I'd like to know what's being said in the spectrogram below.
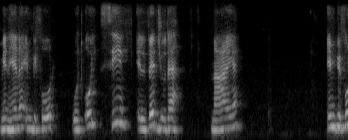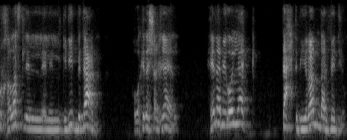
من هنا MP 4 وتقول save الفيديو ده معايا MP 4 خلاص للجديد بتاعنا. هو كده شغال. هنا بيقول لك تحت بي render فيديو.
